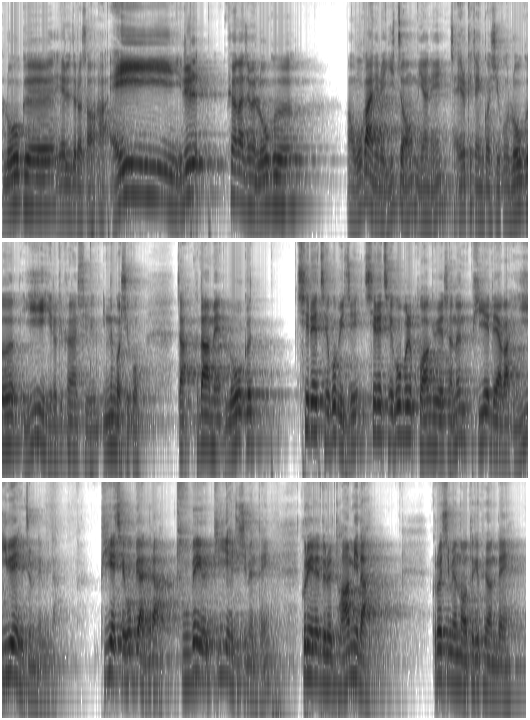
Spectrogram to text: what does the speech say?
로그 예를 들어서 아, a를 표현하자면 로그 아, 5가 아니라 2죠. 미안해. 자, 이렇게 된 것이고 로그 2 이렇게 표현할 수 있는 것이고 자, 그 다음에 로그 7의 제곱이지. 7의 제곱을 구하기 위해서는 b에 대하가 2배 해주면 됩니다. b의 제곱이 아니라 2배의 b 해주시면 돼. 그리고 얘네들을 더합니다. 그러시면 어떻게 표현돼?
